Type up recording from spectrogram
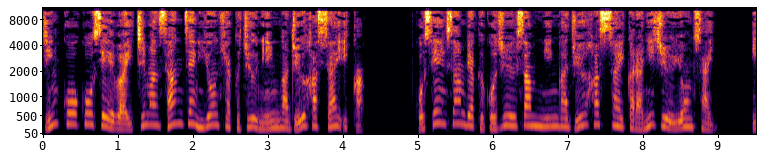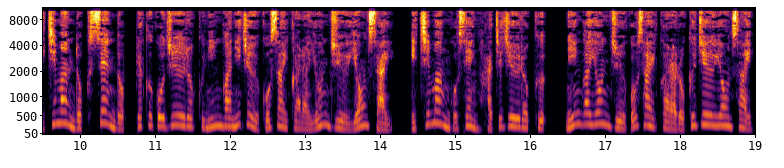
人口構成は13,410人が18歳以下。5,353人が18歳から24歳。16,656人が25歳から44歳。15,086人が45歳から64歳。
